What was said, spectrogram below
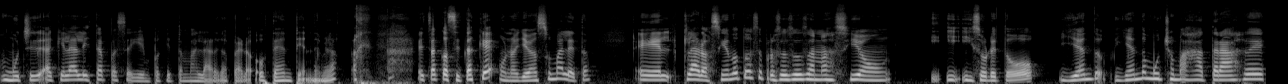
muchi- aquí la lista pues seguir un poquito más larga, pero ustedes entienden, ¿verdad? Estas cositas que uno lleva en su maleta. El, claro, haciendo todo ese proceso de sanación y, y- y sobre todo yendo, yendo mucho más atrás de, eh,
